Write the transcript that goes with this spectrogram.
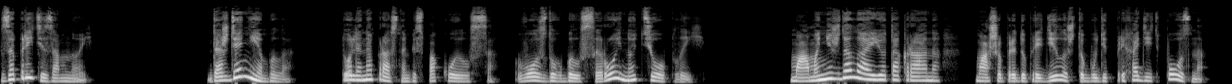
«Заприте за мной». Дождя не было. Толя напрасно беспокоился. Воздух был сырой, но теплый. Мама не ждала ее так рано. Маша предупредила, что будет приходить поздно.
